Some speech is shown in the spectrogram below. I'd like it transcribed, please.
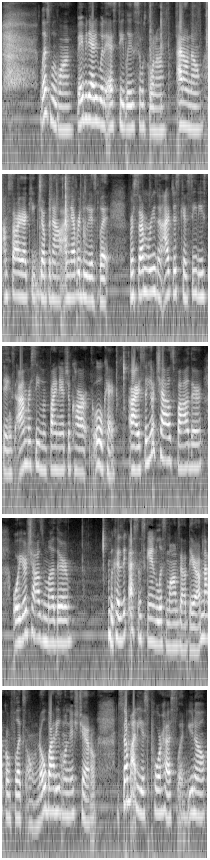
let's move on. Baby daddy with an ST, Lisa, what's going on? I don't know. I'm sorry I keep jumping out. I never do this, but for some reason, I just can see these things. I'm receiving financial card. Okay. All right. So your child's father or your child's mother because they got some scandalous moms out there. I'm not gonna flex on nobody on this channel. Somebody is poor hustling, you know.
